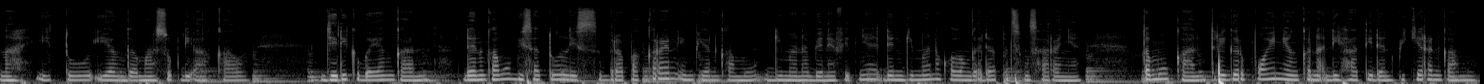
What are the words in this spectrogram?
nah itu yang gak masuk di akal. Jadi kebayangkan, dan kamu bisa tulis seberapa keren impian kamu, gimana benefitnya, dan gimana kalau nggak dapet sengsaranya. Temukan trigger point yang kena di hati dan pikiran kamu.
